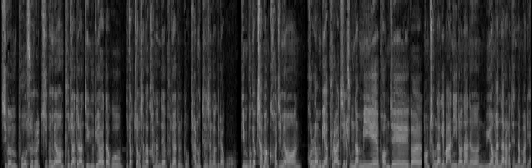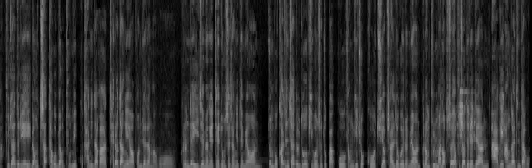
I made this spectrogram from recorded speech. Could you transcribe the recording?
지금 보수를 찍으면 부자들한테 유리하다고 무작정 생각하는데, 부자들도. 잘못된 생각이라고. 빈부격차만 커지면 콜롬비아, 브라질, 중남미의 범죄가 엄청나게 많이 일어나는 위험한 나라가 된단 말이야. 부자들이 명차 타고 명품 입고 다니다가 테러 당해요. 범죄 당하고. 그런데 이재명의 대동세상이 되면 좀 못 가진 자들도 기본소득 받고 경기 좋고 취업 잘 되고 이러면 그런 불만 없어요. 부자들에 대한 악이 안 가진다고.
